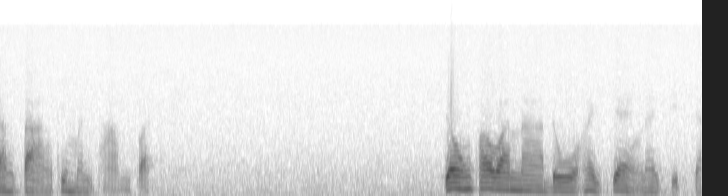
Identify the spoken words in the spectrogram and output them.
ต่าง ๆที่มันผ่านไป จงภาวนาดูให้แจ้งในจิตใจ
